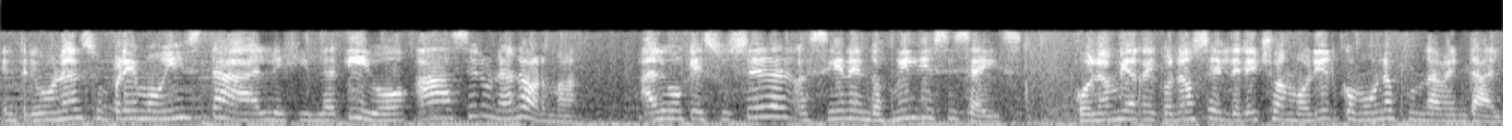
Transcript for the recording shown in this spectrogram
el Tribunal Supremo insta al legislativo a hacer una norma, algo que sucede recién en 2016. Colombia reconoce el derecho a morir como uno fundamental.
